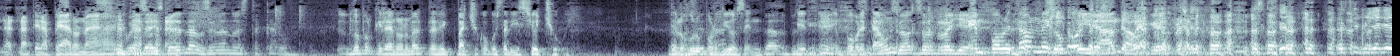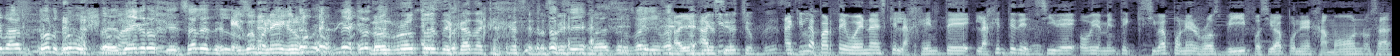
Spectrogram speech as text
la, la terapearon antes. 53 la docena no está caro. No, porque la normal, la de Pachuco cuesta 18, güey. Te lo juro por Dios, en, La- pues, en, en Pobretown. Son- son. En Pobretown, México. Son es pirata. Es que, es que me llega y van todos los huevos eh, negros que salen de los... El huevo negro. El huevo negro. Los rotos de cada caja se los Sí, ven. va, se los va a llevar. Oye, aquí, 18 pesos, aquí ¿no? la parte buena es que la gente, la gente decide, obviamente, si va a poner roast beef o si va a poner jamón, o sea,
